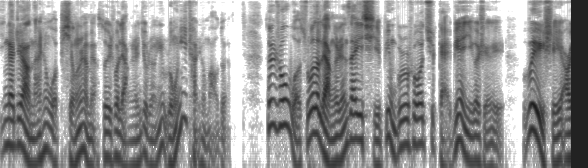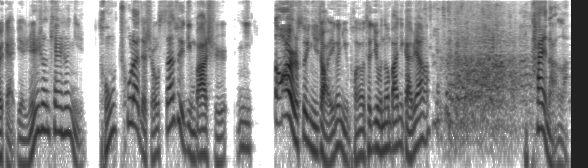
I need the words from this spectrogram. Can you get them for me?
应该这样，男生我凭什么呀？所以说两个人就容易容易产生矛盾。所以说我说的两个人在一起，并不是说去改变一个谁，为谁而改变。人生天生你从出来的时候三岁定八十，你到二十岁你找一个女朋友，她就能把你改变了？太难了。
